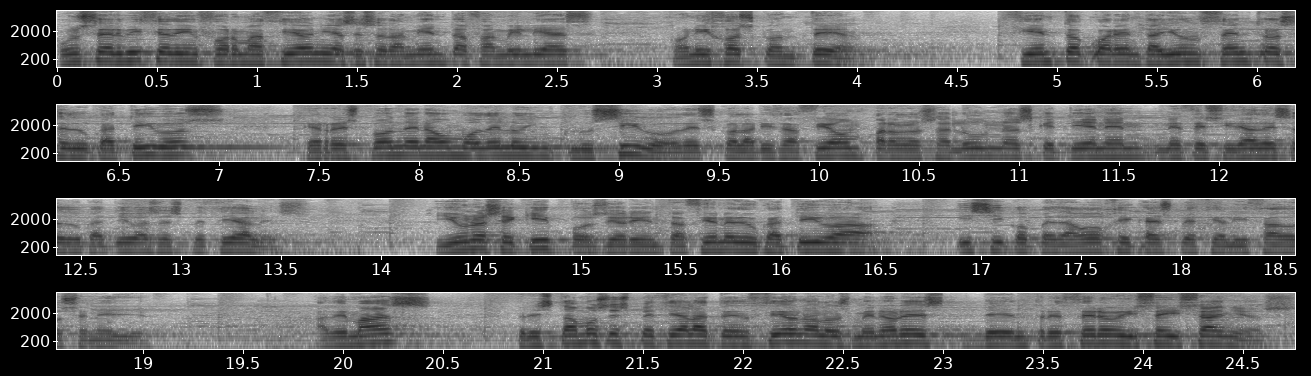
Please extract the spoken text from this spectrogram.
un servicio de información y asesoramiento a familias con hijos con TEA, 141 centros educativos que responden a un modelo inclusivo de escolarización para los alumnos que tienen necesidades educativas especiales y unos equipos de orientación educativa y psicopedagógica especializados en ello. Además, prestamos especial atención a los menores de entre 0 y 6 años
